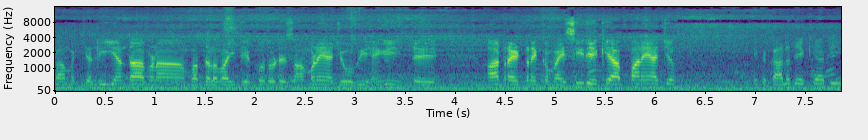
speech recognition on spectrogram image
ਕੰਮ ਚੱਲੀ ਜਾਂਦਾ ਆਪਣਾ। ਬੱਦਲਵਾਈ ਦੇਖੋ ਤੁਹਾਡੇ ਸਾਹਮਣੇ ਆ, ਜੋ ਵੀ ਹੈਗੀ। ਤੇ ਆਹ ਟਰੈਕਟਰ ਇੱਕ ਮੈਸੀ ਦੇਖਿਆ ਆਪਾਂ ਨੇ ਅੱਜ। ਇੱਕ ਕੱਲ ਦੇਖਿਆ ਸੀ।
